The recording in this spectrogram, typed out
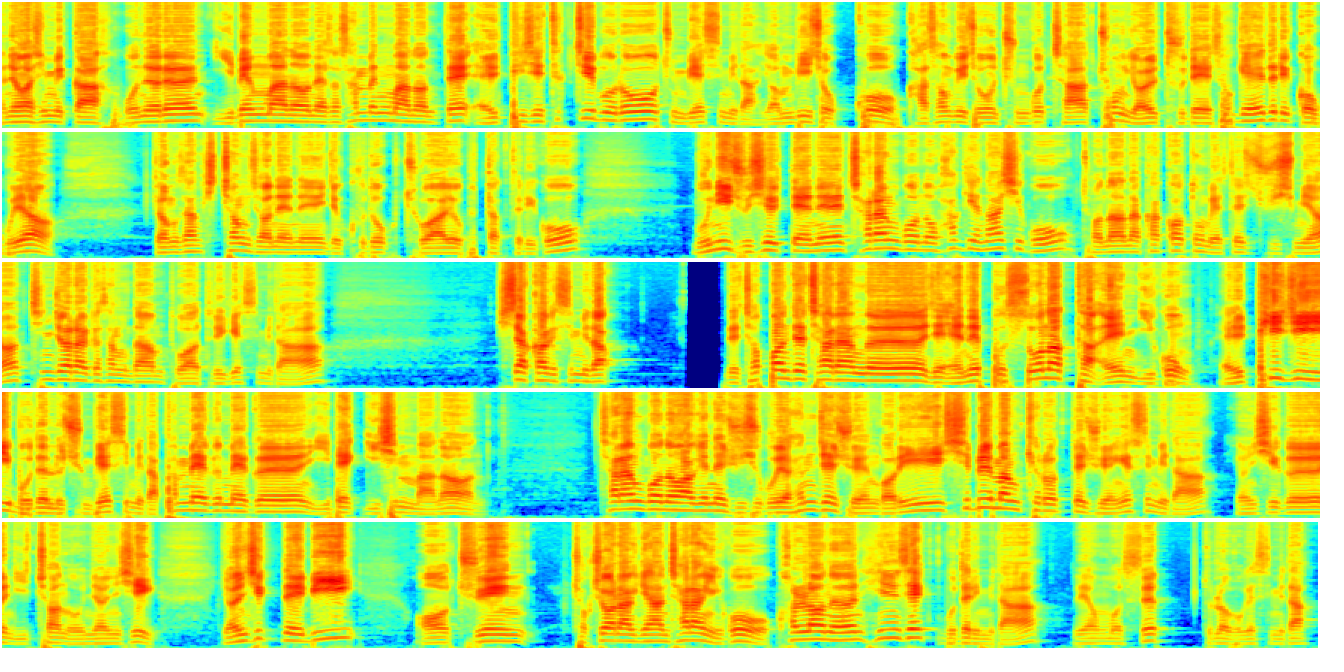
안녕하십니까. 오늘은 200만원에서 300만원대 LPG 특집으로 준비했습니다. 연비 좋고 가성비 좋은 중고차 총 12대 소개해 드릴 거고요. 영상 시청 전에는 이제 구독, 좋아요 부탁드리고 문의 주실 때는 차량 번호 확인하시고 전화나 카카오톡 메시지 주시면 친절하게 상담 도와드리겠습니다. 시작하겠습니다. 네, 첫 번째 차량은 이제 NF 소나타 N20 LPG 모델로 준비했습니다. 판매 금액은 220만원. 차량 번호 확인해 주시고요. 현재 주행거리 11만 킬로대 주행했습니다. 연식은 2005년식. 연식 대비 어, 주행 적절하게 한 차량이고 컬러는 흰색 모델입니다. 외형 모습 둘러보겠습니다.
